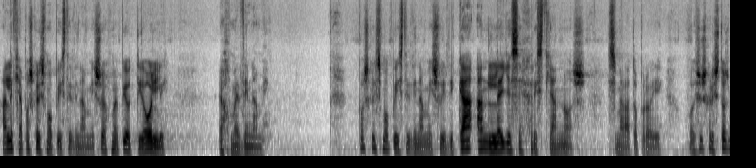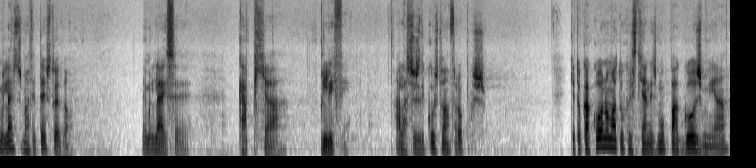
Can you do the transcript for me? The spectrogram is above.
Αλήθεια, πώς χρησιμοποιείς τη δύναμή σου; Έχουμε πει ότι όλοι έχουμε δύναμη. Πώς χρησιμοποιείς τη δύναμή σου, ειδικά αν λέγεσαι χριστιανός σήμερα το πρωί; Ο Ιησούς Χριστός μιλάει στους μαθητές του εδώ. Δεν μιλάει σε κάποια πλήθη. αλλά στους δικούς του ανθρώπους. Και το κακό όνομα του χριστιανισμού παγκόσμια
